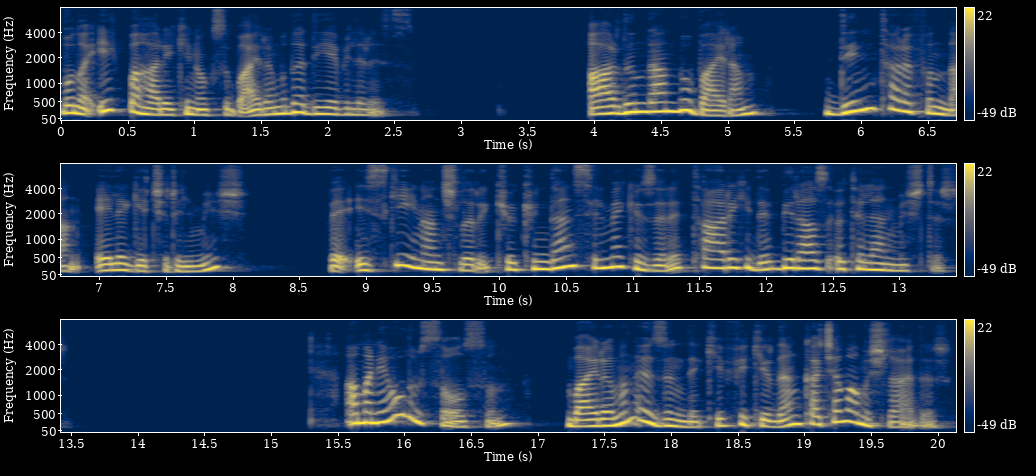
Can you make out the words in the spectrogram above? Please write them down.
Buna ilkbahar ekinoksu bayramı da diyebiliriz. Ardından bu bayram, din tarafından ele geçirilmiş ve eski inançları kökünden silmek üzere tarihi de biraz ötelenmiştir. Ama ne olursa olsun bayramın özündeki fikirden kaçamamışlardır.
